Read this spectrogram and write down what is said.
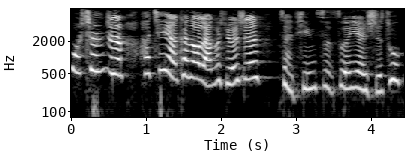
我甚至还亲眼看到两个学生在拼字测验时作弊。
